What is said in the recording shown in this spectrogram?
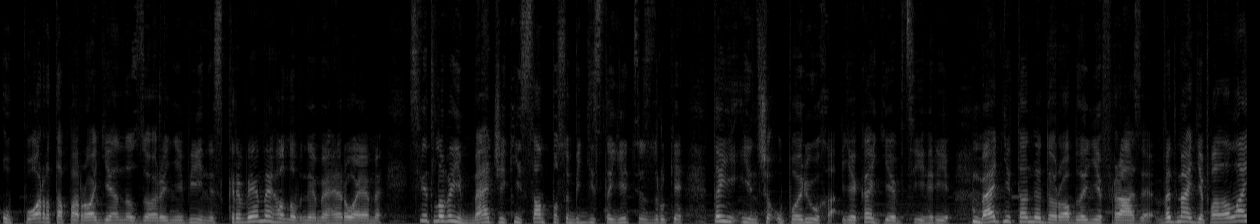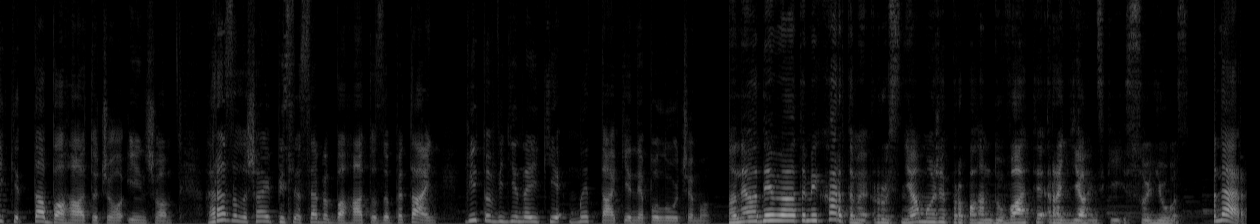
упорта пародія на зоряні війни з кривими головними героями, світловий меч, який сам по собі дістається з руки, та й інша упорюха, яка є в цій грі. Медні та недороблені фрази, ведмеді балалайки та багато чого іншого. Гра залишає після себе багато запитань, відповіді на які ми так і не получимо. Но не одними Atomic Heart'ами Русня може пропагандувати Радянський Союз. НР,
